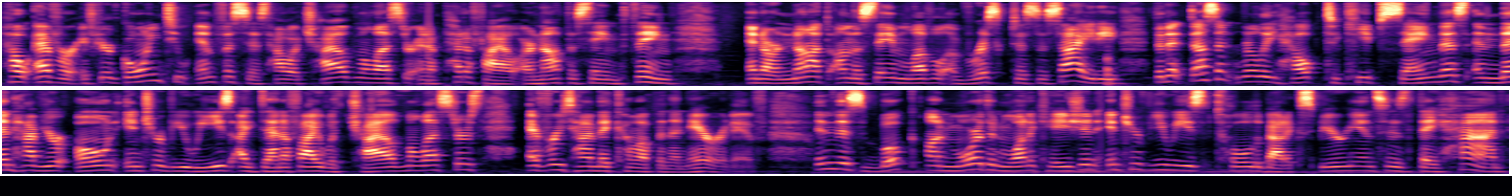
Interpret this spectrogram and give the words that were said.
However, if you're going to emphasize how a child molester and a pedophile are not the same thing, and are not on the same level of risk to society, then it doesn't really help to keep saying this and then have your own interviewees identify with child molesters every time they come up in the narrative. In this book, on more than one occasion, interviewees told about experiences they had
